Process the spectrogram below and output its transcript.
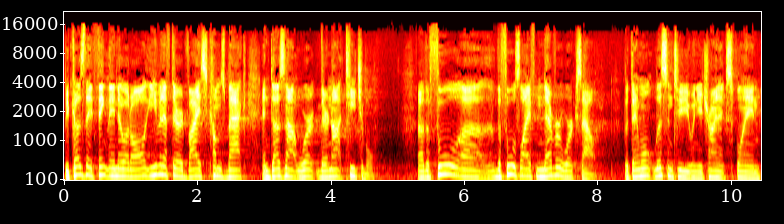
Because they think they know it all, even if their advice comes back and does not work, they're not teachable. Uh, the, fool, uh, the fool's life never works out but they won't listen to you when you try and explain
